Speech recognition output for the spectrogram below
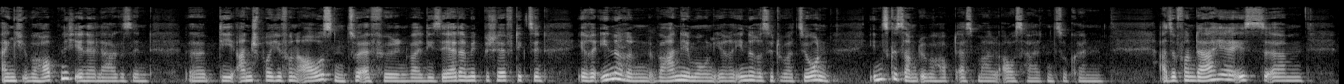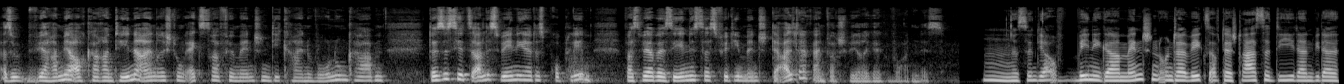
eigentlich überhaupt nicht in der Lage sind, äh, die Ansprüche von außen zu erfüllen, weil die sehr damit beschäftigt sind, ihre inneren Wahrnehmungen, ihre innere Situation insgesamt überhaupt erstmal aushalten zu können. Also von daher ist, ähm, also wir haben ja auch Quarantäneeinrichtungen extra für Menschen, die keine Wohnung haben. Das ist jetzt alles weniger das Problem. Was wir aber sehen, ist, dass für die Menschen der Alltag einfach schwieriger geworden ist. Hm, es sind ja auch weniger Menschen unterwegs auf der Straße, die dann wieder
